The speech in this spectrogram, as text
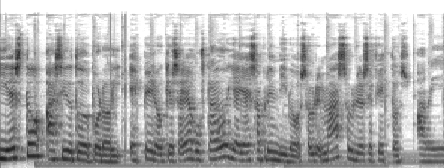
Y esto ha sido todo por hoy. Espero que os haya gustado y hayáis aprendido sobre, más sobre los efectos. A ver.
